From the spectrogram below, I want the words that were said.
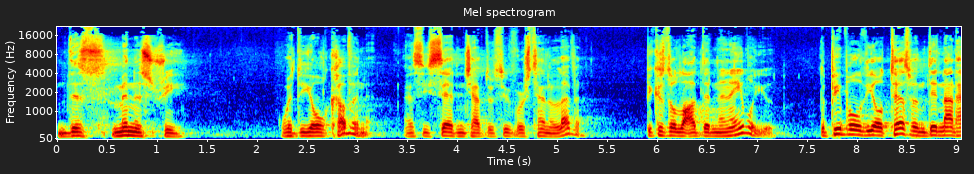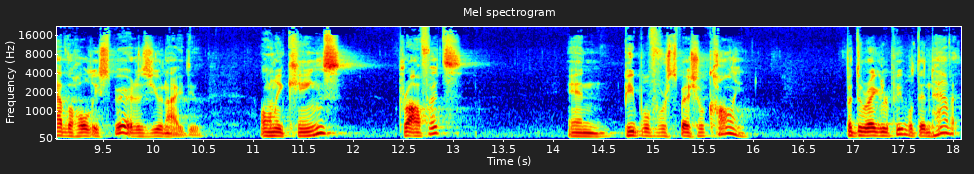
this ministry with the old covenant, as he said in chapter 3, verse 10 11, because the law didn't enable you. The people of the Old Testament did not have the Holy Spirit as you and I do only kings, prophets, and people for special calling. But the regular people didn't have it.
